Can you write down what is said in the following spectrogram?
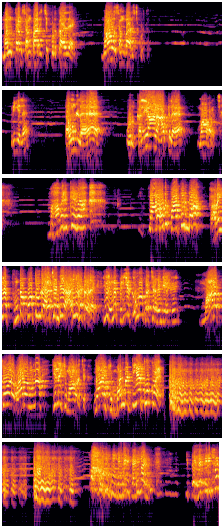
மந்திரம் சம்பாதிச்சு கொடுக்காத மாவு சம்பாதிச்சு கொடுத்தது. புரியல டவுன்ல ஒரு கல்யாண ஆத்துல மாவரைச்சு பார்த்திருந்தா தலையில துண்ட போட்டு அரைச்சண்டு அறிவு கட்டல இது என்ன பெரிய கௌரவ பிரச்சனை வேண்டி இருக்கு மானத்தோட வாழணும்னா இன்னைக்கு மாவரைச்சேன் நாளைக்கு மண்வெட்டியே தூக்குவேன். தடிமாடு இப்ப என்ன தெரியுமா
